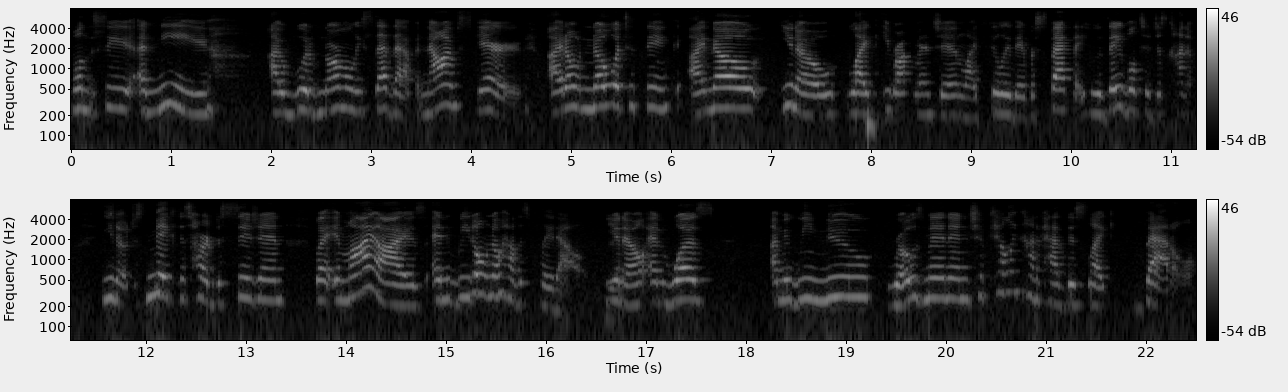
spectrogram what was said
Well, see, and me, I would have normally said that, but now I'm scared. I don't know what to think. I know, you know, like Erock mentioned, like Philly, they respect that he was able to just kind of, you know, just make this hard decision. But in my eyes, and we don't know how this played out, you know, and was, I mean, we knew Roseman and Chip Kelly kind of had this like battle,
